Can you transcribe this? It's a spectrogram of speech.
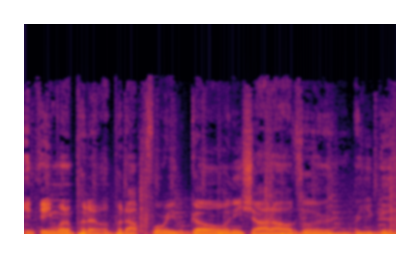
anything you want to put out, put out before we go? Any shout outs, or are you good?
